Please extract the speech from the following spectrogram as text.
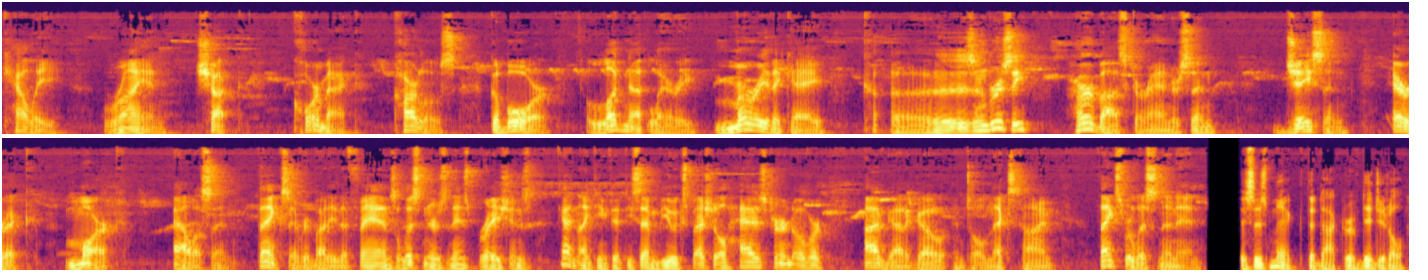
Kelly, Ryan, Chuck, Cormac, Carlos, Gabor, Lugnut Larry, Murray the K, Cousin Brucey, Herb Oscar Anderson, Jason, Eric, Mark, Allison. Thanks, everybody. The fans, listeners, and inspirations. That 1957 Buick Special has turned over. I've got to go. Until next time, thanks for listening in. This is Mick, the Doctor of Digital,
